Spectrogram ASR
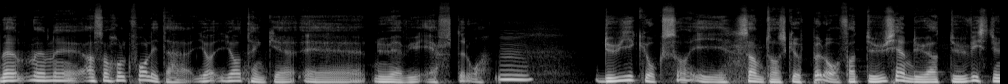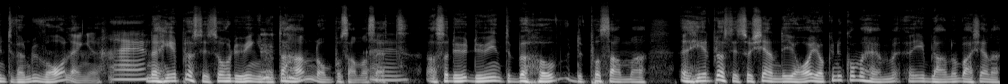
Men, men eh, alltså håll kvar lite här. Jag, jag tänker, eh, nu är vi ju efter då. Mm. Du gick ju också i samtalsgrupper då, för att du kände ju att du visste ju inte vem du var längre. Nej. När helt plötsligt så har du ingen att ta hand om på samma Nej. sätt. Alltså du, du är inte behövd på samma... eh, Helt plötsligt så kände jag, jag kunde komma hem ibland och bara känna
